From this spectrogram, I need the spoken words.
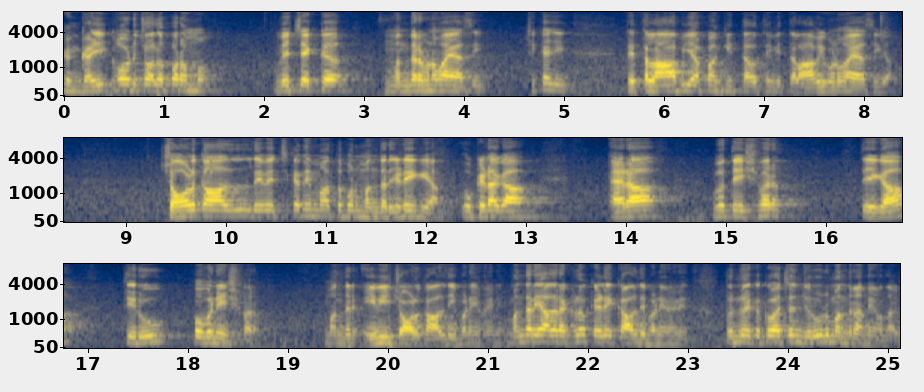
ਗੰਗਾਈ ਕੋਟ ਚੌਲਪੁਰਮ ਵਿੱਚ ਇੱਕ ਮੰਦਿਰ ਬਣਵਾਇਆ ਸੀ, ਠੀਕ ਹੈ ਜੀ? ਤੇ ਤਲਾਬ ਵੀ ਆਪਾਂ ਕੀਤਾ, ਉੱਥੇ ਵੀ ਤਲਾਬ ਵੀ ਬਣਵਾਇਆ ਸੀਗਾ। ਚੌਲ ਕਾਲ ਦੇ ਵਿੱਚ ਕਹਿੰਦੇ ਮਹੱਤਵਪੂਰਨ ਮੰਦਿਰ ਜਿਹੜੇ ਗਿਆ ਉਹ ਕਿਹੜਾ ਗਾ? ਐਰਾਵਤੇਸ਼ਵਰ ਤੇਗਾ ਤਿਰੂਪਵਨੇਸ਼ਵਰ ਮੰਦਿਰ ਇਹ ਵੀ ਚੌਲ ਕਾਲ ਦੀ ਬਣੇ ਹੋਏ ਨੇ। ਮੰਦਿਰ ਯਾਦ ਰੱਖ ਲਓ ਕਿਹੜੇ ਕਾਲ ਦੇ ਬਣੇ ਹੋਏ ਨੇ। ਤੁਹਾਨੂੰ ਇੱਕ ਕੁਐਸਚਨ ਜ਼ਰੂਰ ਮੰਦਿਰਾਂ ਤੇ ਆਉਂਦਾ ਗਾ।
